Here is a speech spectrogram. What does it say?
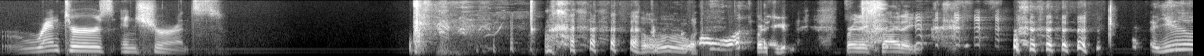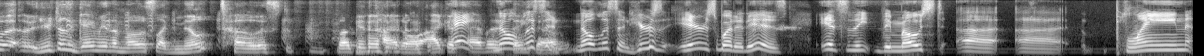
renter's insurance. Ooh, Oh, pretty, pretty exciting. you you just gave me the most like milk toast fucking title I could Hey, ever no, think listen, of. no, listen. Here's here's what it is. It's the the most uh, uh, plain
